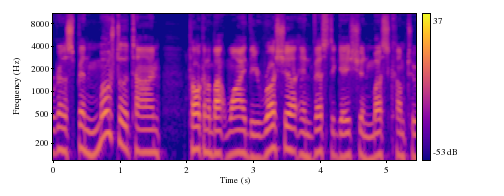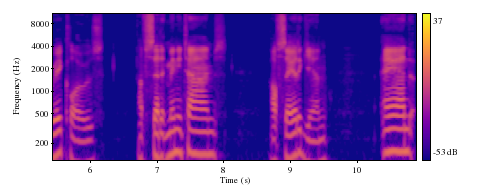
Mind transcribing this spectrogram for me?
We're going to spend most of the time talking about why the Russia investigation must come to a close. I've said it many times. I'll say it again. And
